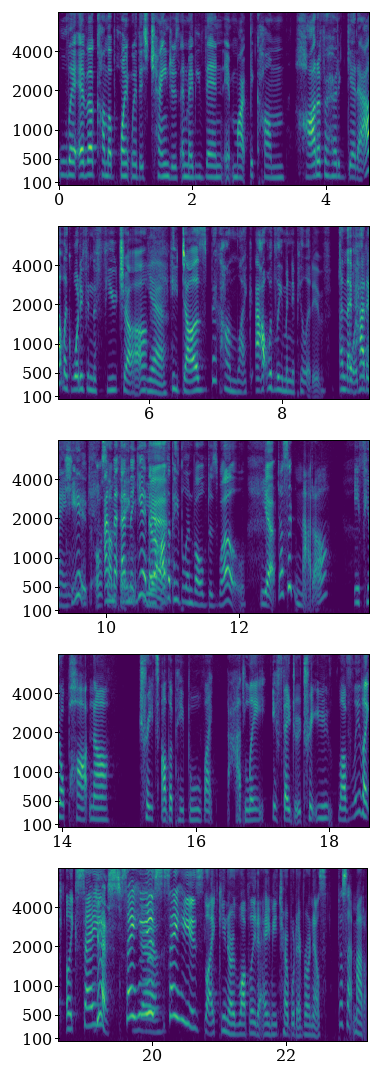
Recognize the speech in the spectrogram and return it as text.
will there ever come a point where this changes and maybe then it might become harder for her to get out? Like, what if in the future Yeah. he does become like outwardly manipulative? And they've towards had a kid or And the- And, something. the- yeah, there Yeah. are other people involved as well. Yeah. Does it matter if your partner treats other people like badly if they do treat you lovely? Like like say Yes. say he Yeah. is say he is like, you know, lovely to Amy, terrible to everyone else. Does that matter?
